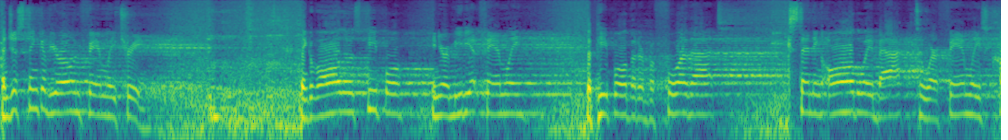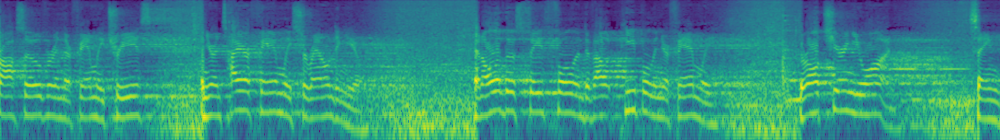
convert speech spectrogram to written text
And just think of your own family tree. Think of all those people in your immediate family, the people that are before that, extending all the way back to where families cross over in their family trees, and your entire family surrounding you. And all of those faithful and devout people in your family, they're all cheering you on, saying,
